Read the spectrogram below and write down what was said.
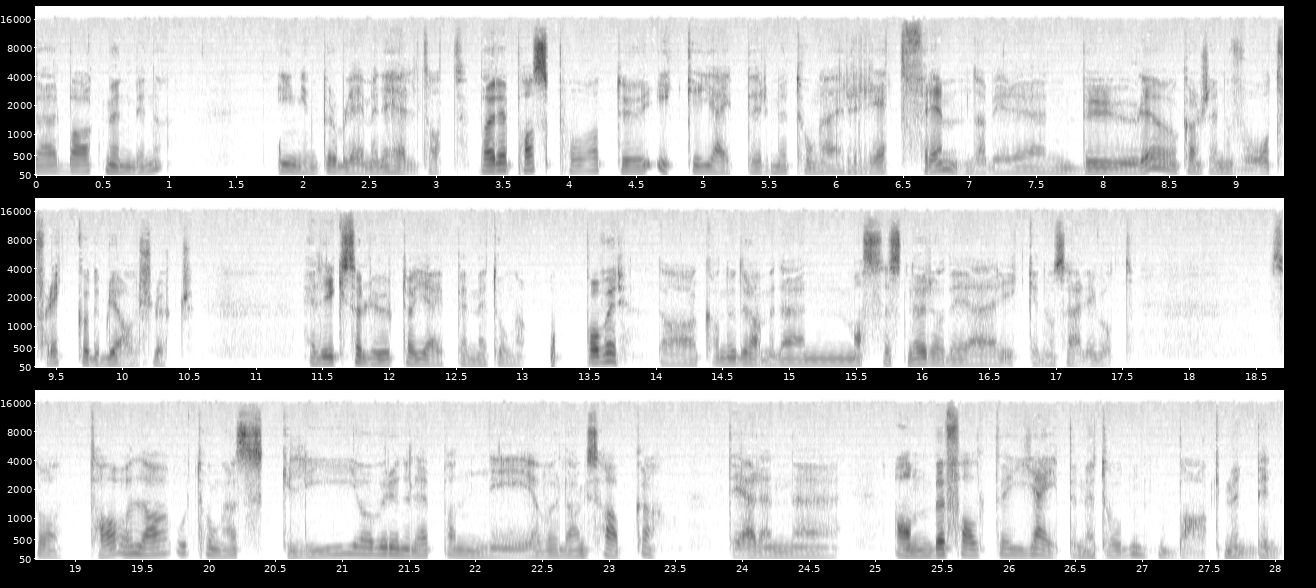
der bak munnbindet. Ingen problem i det hele tatt. Bare pass på at du ikke geiper med tunga rett frem. Da blir det en bule og kanskje en våt flekk, og du blir avslørt. Heller ikke så lurt å geipe med tunga oppover. Da kan du dra med deg en masse snørr, og det er ikke noe særlig godt. Så ta og la tunga skli over underleppa nedover langs haka. Det er den eh, anbefalte geipemetoden bak munnbind.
